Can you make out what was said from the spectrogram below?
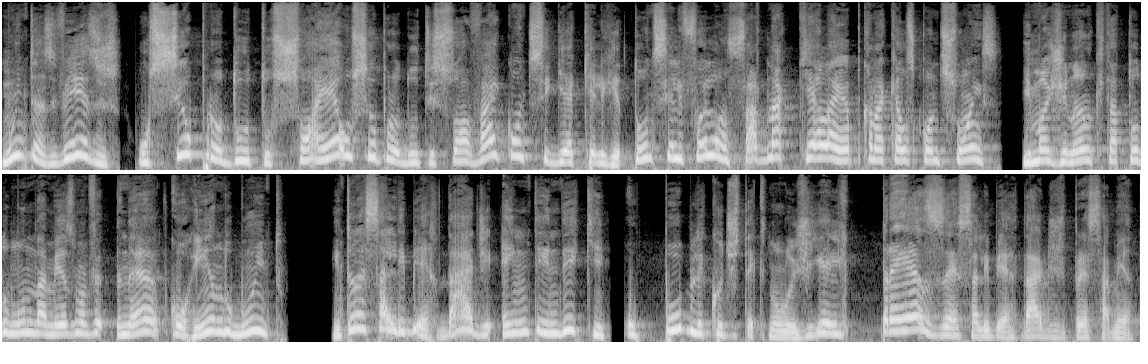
Muitas vezes, o seu produto só é o seu produto e só vai conseguir aquele retorno se ele foi lançado naquela época, naquelas condições. Imaginando que está todo mundo na mesma, né, correndo muito. Então essa liberdade é entender que o público de tecnologia ele preza essa liberdade de pensamento.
